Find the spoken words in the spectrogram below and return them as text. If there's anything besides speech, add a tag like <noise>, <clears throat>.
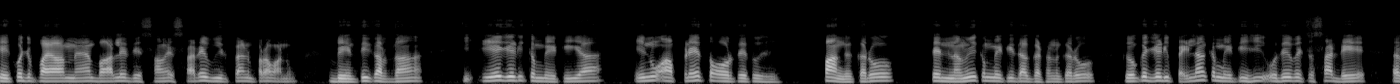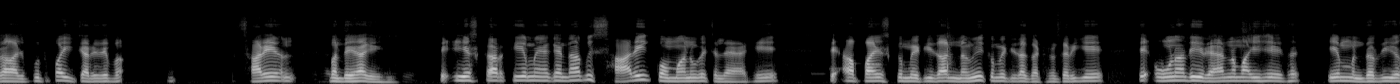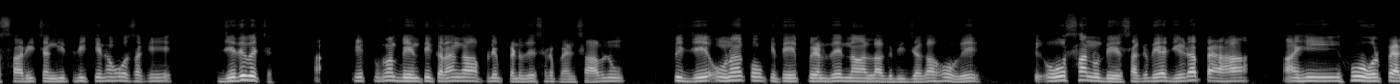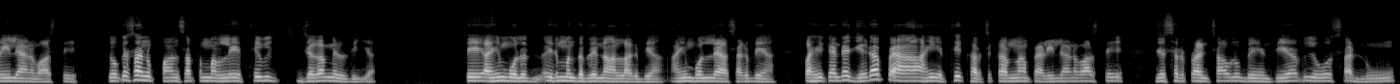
ਕਿ ਕੁਝ ਪਾਇਆ ਮੈਂ ਬਾਹਰਲੇ ਦੇਸ਼ਾਂ ਵਾਲੇ ਸਾਰੇ ਵੀਰ ਭੈਣ ਭਰਾਵਾਂ ਨੂੰ ਬੇਨਤੀ ਕਰਦਾ ਕਿ ਇਹ ਜਿਹੜੀ ਕਮੇਟੀ ਆ, ਇਹਨੂੰ ਆਪਣੇ ਤੌਰ ਤੇ ਤੁਸੀਂ ਭੰਗ ਕਰੋ ਤੇ ਨਵੀਂ ਕਮੇਟੀ ਦਾ ਗਠਨ ਕਰੋ। ਕਿਉਂਕਿ ਜਿਹੜੀ ਪਹਿਲਾਂ ਕਮੇਟੀ ਸੀ ਉਹਦੇ ਵਿੱਚ ਸਾਡੇ ਰਾਜਪੂਤ ਭਾਈਚਾਰੇ ਦੇ ਸਾਰੇ ਬੰਦੇ ਹੈਗੇ ਸੀ। ਤੇ ਇਸ ਕਰਕੇ ਮੈਂ ਕਹਿੰਦਾ ਵੀ ਸਾਰੀ ਕੌਮਾਂ ਨੂੰ ਵਿੱਚ ਲੈ ਕੇ ਤੇ ਆਪਾਂ ਇਸ ਕਮੇਟੀ ਦਾ ਨਵੀਂ ਕਮੇਟੀ ਦਾ ਗਠਨ ਕਰੀਏ ਤੇ ਉਹਨਾਂ ਦੀ ਰਹਿਨਮਾਈ ਹੇਠ ਇਹ ਮੰਦਿਰ ਦੀ ਉਸਾਰੀ ਚੰਗੀ ਤਰੀਕੇ ਨਾਲ ਹੋ ਸਕੇ ਜਿਹਦੇ ਵਿੱਚ ਇੱਕ ਮੈਂ ਬੇਨਤੀ ਕਰਾਂਗਾ ਆਪਣੇ ਪਿੰਡ ਦੇ ਸਰਪੰਚ ਸਾਹਿਬ ਨੂੰ ਵੀ ਜੇ ਉਹਨਾਂ ਕੋ ਕਿਤੇ ਪਿੰਡ ਦੇ ਨਾਲ ਲੱਗਦੀ ਜਗ੍ਹਾ ਹੋਵੇ ਤੇ ਉਹ ਸਾਨੂੰ ਦੇ ਸਕਦੇ ਆ ਜਿਹੜਾ ਪੈਸਾ ਅਸੀਂ ਹੋਰ ਪੈਲੀ ਲੈਣ ਵਾਸਤੇ, ਕਿਉਂਕਿ ਸਾਨੂੰ 5-7 ਮਰਲੇ ਇੱਥੇ ਵੀ ਜਗ੍ਹਾ ਮਿਲਦੀ ਆ। ਤੇ ਅਸੀਂ ਮੁੱਲ ਇਹ ਮੰਦਰ ਦੇ ਨਾਲ ਲੱਗਦੇ ਆ ਅਸੀਂ ਮੁੱਲ ਲੈ ਸਕਦੇ ਆ। ਪਰ ਅਸੀਂ ਕਹਿੰਦੇ ਜਿਹੜਾ ਪੈਸਾ ਅਸੀਂ ਇੱਥੇ ਖਰਚ ਕਰਨਾ ਪੈਲੀ ਲੈਣ ਵਾਸਤੇ, ਜੇ ਸਰਪੰਚ ਸਾਹਿਬ ਨੂੰ ਬੇਨਤੀ ਆ ਵੀ ਉਹ ਸਾਨੂੰ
